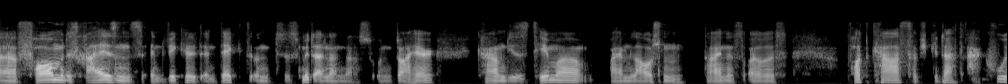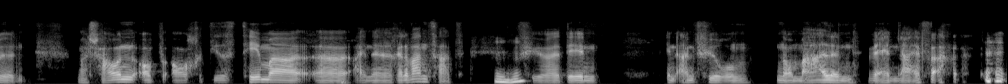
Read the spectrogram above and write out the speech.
äh, Formen des Reisens entwickelt, entdeckt und des Miteinanders. Und daher kam dieses Thema beim Lauschen deines, eures Podcasts, habe ich gedacht, ah cool, mal schauen, ob auch dieses Thema äh, eine Relevanz hat mhm. für den in Anführung normalen Vanlifer.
